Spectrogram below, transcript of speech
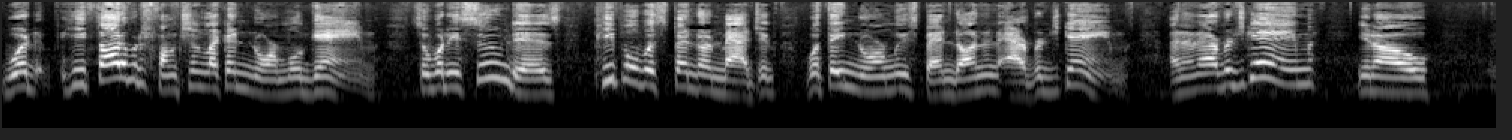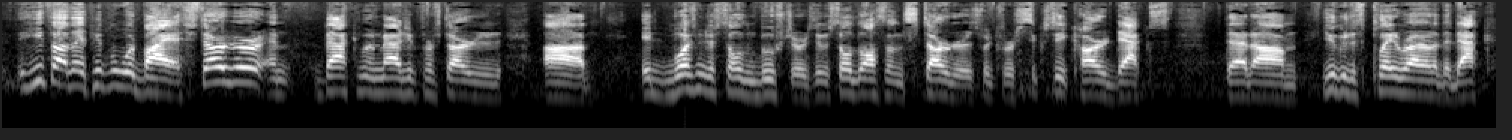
would, he thought it would function like a normal game. So what he assumed is people would spend on Magic what they normally spend on an average game. And an average game, you know, he thought that people would buy a starter, and back when Magic first started, uh, it wasn't just sold in boosters; it was sold also in starters, which were 60 card decks that um, you could just play right out of the deck.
